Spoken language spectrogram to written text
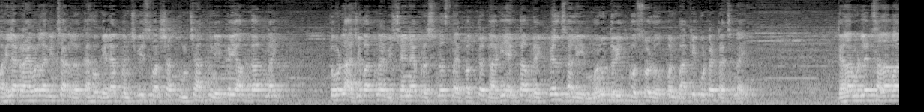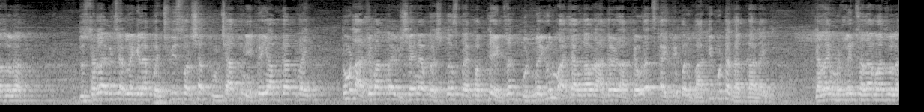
पहिल्या ड्रायव्हरला विचारलं काय हो गेल्या पंचवीस वर्षात तुमच्या हातून एकही अपघात नाही? तो म्हटलं अजिबात नाही विषय नाही प्रश्नच नाही फक्त गाडी एकदा ब्रेकफेल झाली म्हणून दरीत कोसळलो पण बाकी कुठं टच नाही. त्याला म्हटले चला बाजूला. दुसऱ्याला विचारलं गेल्या पंचवीस वर्षात तुमच्या हातून एकही अपघात नाही. तो म्हटलं अजिबात नाही विषय नाही प्रश्नच नाही फक्त एक जण पूर्ण येऊन माझ्या अंगावर आदळला तेवढंच काय ते पण बाकी कुठं धक्का नाही. त्यालाही म्हटले चला बाजूला.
